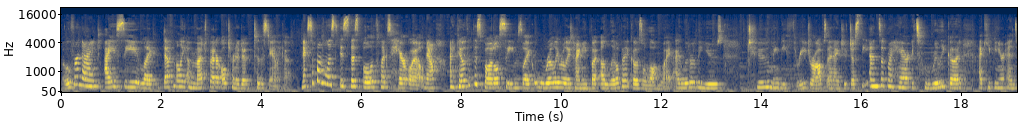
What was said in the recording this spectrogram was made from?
overnight, icy, like definitely a much better alternative to the Stanley Cup. Next up on the list is this Olaplex hair oil. Now, I know that this bottle seems like really, really tiny, but a little bit goes a long way. I literally use two, maybe three drops and I do just the ends of my hair. It's really good at keeping your ends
